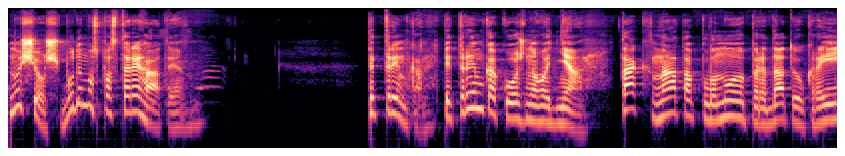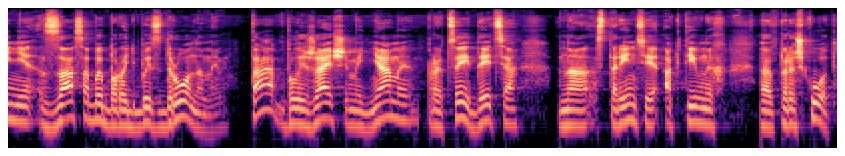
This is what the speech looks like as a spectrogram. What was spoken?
Ну що ж, будемо спостерігати. Підтримка. Підтримка кожного дня. Так, НАТО планує передати Україні засоби боротьби з дронами. Та ближайшими днями про це йдеться на сторінці активних е, перешкод.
